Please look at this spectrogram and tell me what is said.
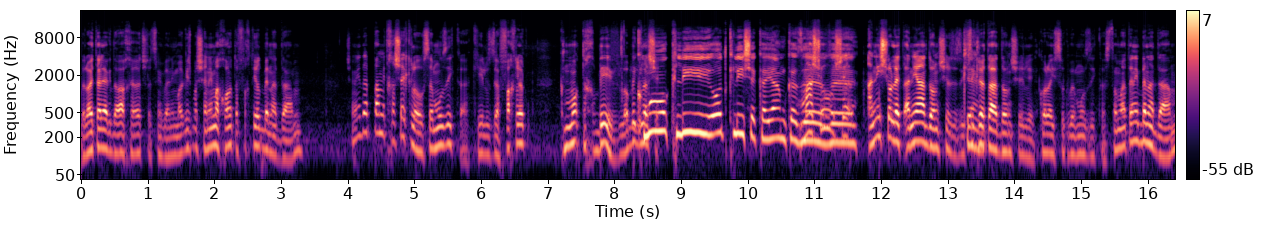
ולא הייתה לי הגדרה אחרת של עצמי, ואני מרגיש בשנים האחרונות הפכתי להיות בן אדם שמדי פעם מתחשק לו, הוא עושה מוזיקה. כאילו זה הפך להיות כמו תחביב, לא בגלל ש... כמו כלי, עוד כלי שקיים כזה. משהו ו... שאני שולט, אני האדון של זה, זה כן. הפסיק להיות האדון שלי, כל העיסוק במוזיקה. זאת אומרת, אני בן אדם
